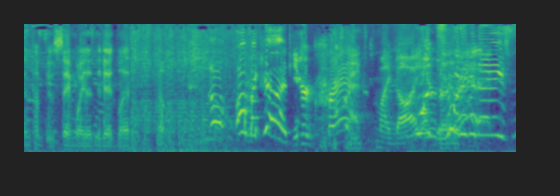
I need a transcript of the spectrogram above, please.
And come through the same way that they did last. God! You're cracked, my guy. One You're short of an ace!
